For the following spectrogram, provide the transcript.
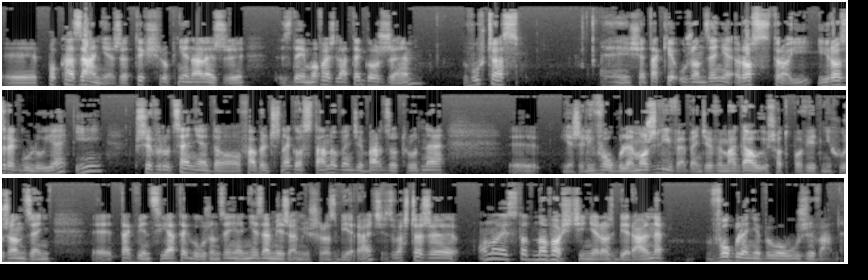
yy, pokazanie, że tych śrub nie należy zdejmować, dlatego że wówczas e, się takie urządzenie rozstroi i rozreguluje i przywrócenie do fabrycznego stanu będzie bardzo trudne, e, jeżeli w ogóle możliwe. Będzie wymagało już odpowiednich urządzeń. E, tak więc ja tego urządzenia nie zamierzam już rozbierać, zwłaszcza, że ono jest od nowości nierozbieralne, w ogóle nie było używane.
